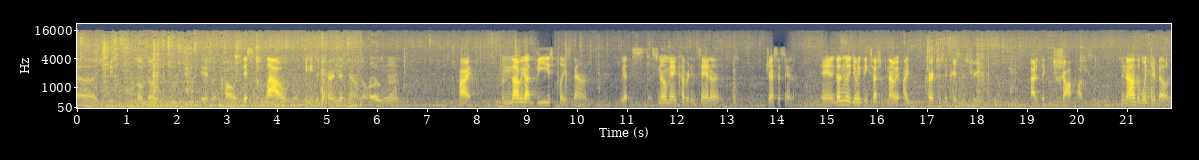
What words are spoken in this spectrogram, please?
uh, YouTube logo. You guys to call it. This is loud. We need to turn this down though. Alright. Now we got these placed down. We got a snowman covered in Santa, dressed as Santa. And it doesn't really do anything special, but now I purchased a Christmas tree out of the shop, obviously. So now the winter bells.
